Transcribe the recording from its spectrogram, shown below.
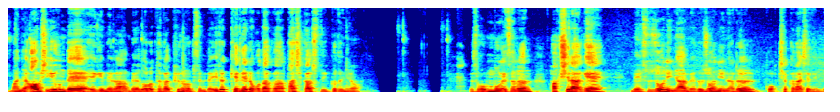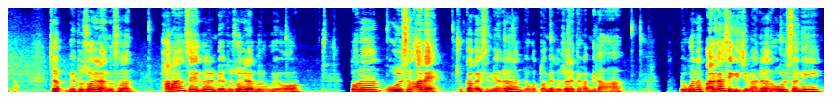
만약 9시 이후인데 여기 내가 매도로 들어갈 필요는 없습니다. 이렇게 내려오다가 다시 갈 수도 있거든요. 그래서 5분봉에서는 확실하게 매수존이냐 매도존이냐를 꼭 체크를 하셔야 됩니다. 즉 매도존이라는 것은 파란색을 매도존이라 그러고요. 또는 5일선 아래 주가가 있으면은 이것도 매도존에 들어갑니다. 요거는 빨간색이지만은 5일선이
